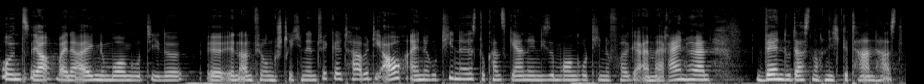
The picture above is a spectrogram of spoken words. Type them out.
und ja, meine eigene Morgenroutine äh, in Anführungsstrichen entwickelt habe, die auch eine Routine ist. Du kannst gerne in diese Morgenroutine-Folge einmal reinhören, wenn du das noch nicht getan hast.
